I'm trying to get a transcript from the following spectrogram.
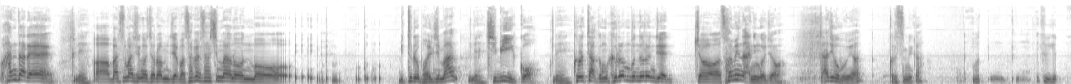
한 달에, 네. 어, 말씀하신 것처럼 이제 뭐 440만 원 뭐, 밑으로 벌지만 네. 집이 있고. 네. 그렇다. 그러면 그런 분들은 이제 저 서민 아닌 거죠. 따지고 보면. 그렇습니까? 그게 저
